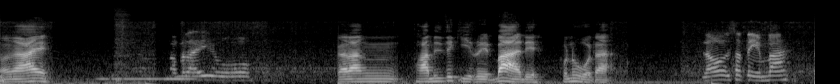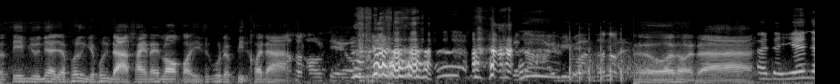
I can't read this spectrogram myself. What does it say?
ว่าไงทำอะไรอยู่ กำลังพามิสกิเรดบ้าดิ คนโหดอะแล้วสตรีมป่ะ สตรีมอยู่เนี่ยอย่าเพิ่งอย่าเพิ่งด่าใครนะรอก่อนอีกสักครู่เดี๋ยวปิดค่อยด่า โอเค โอเคก็ได้มีวันซะหน่อย เออว่าธรรมดาเออใจเย็นใจ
